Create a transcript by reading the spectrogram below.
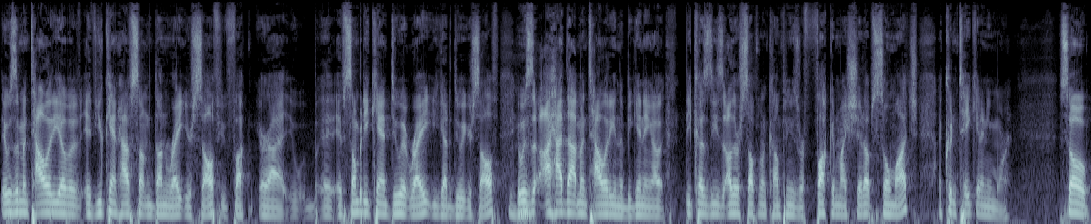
It was a mentality of if you can't have something done right yourself, you fuck. Or uh, if somebody can't do it right, you got to do it yourself. It was I had that mentality in the beginning I, because these other supplement companies were fucking my shit up so much, I couldn't take it anymore. So,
